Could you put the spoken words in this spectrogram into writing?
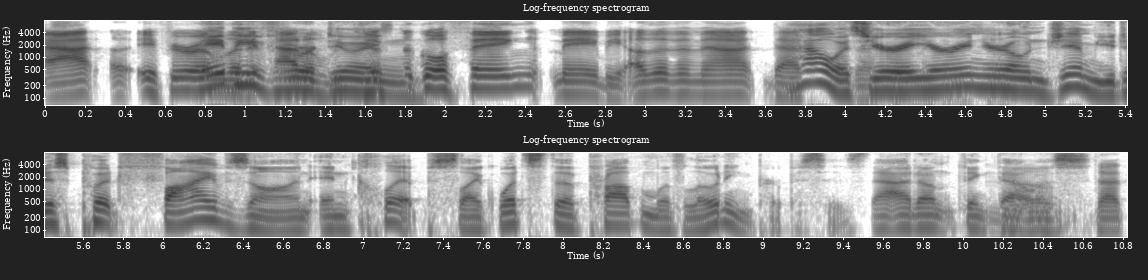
at uh, if you're Maybe if we're a doing- logistical thing, maybe. Other than that, that's, how? It's that's you're you're in your own gym. You just put fives on and clips. Like, what's the problem with loading purposes? That I don't think that No, was. that.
